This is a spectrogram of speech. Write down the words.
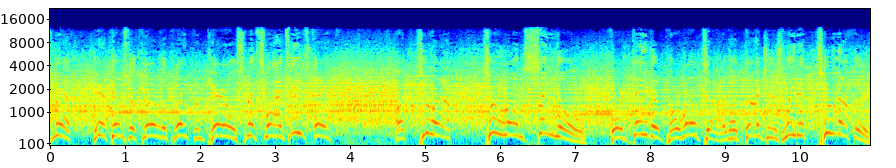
Smith. Here comes the throw to the plate from Carroll. Smith slides. He's safe. A two out, two run single for David Peralta, and the Dodgers lead it 2 0.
